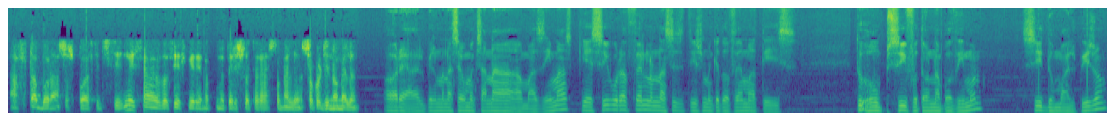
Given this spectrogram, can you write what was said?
αυτά μπορώ να σας πω αυτή τη στιγμή. Θα δοθεί ευκαιρία να πούμε περισσότερα στο, μέλλον, στο κοντινό μέλλον. Ωραία, ελπίζουμε να σε έχουμε ξανά μαζί μας και σίγουρα θέλω να συζητήσουμε και το θέμα της, του ψήφου των αποδήμων, σύντομα ελπίζω.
